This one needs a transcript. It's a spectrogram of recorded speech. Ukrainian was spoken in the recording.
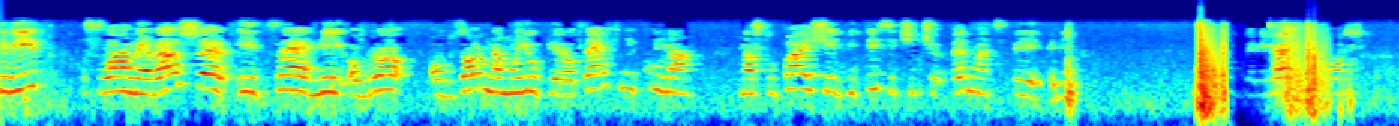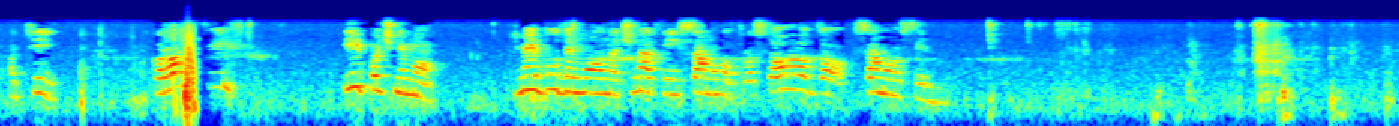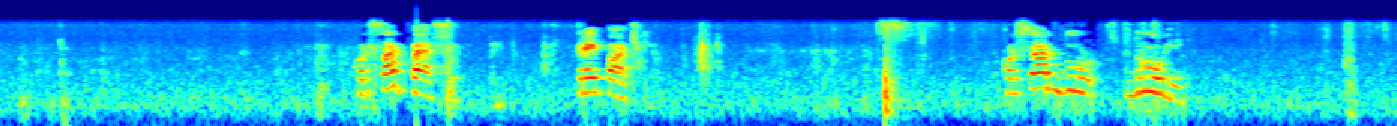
привіт! З вами Рашер і це мій обро- обзор на мою піротехніку на наступаючий 2014 рік. Зберігаємо ось оці коробці і почнемо. Ми будемо починати із самого простого до самого сильного. Корсар перший. Три пачки. Корсар другий.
